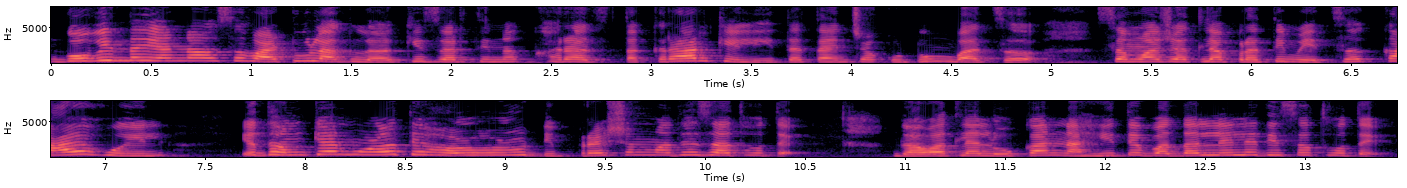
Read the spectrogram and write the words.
गोविंद यांना असं वाटू लागलं की जर तिनं खरंच तक्रार केली तर त्यांच्या कुटुंबाचं समाजातल्या प्रतिमेचं काय होईल? या धमक्यांमुळे ते हळूहळू डिप्रेशनमध्ये जात होते. गावातल्या लोकांनाही ते बदललेले दिसत होते.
